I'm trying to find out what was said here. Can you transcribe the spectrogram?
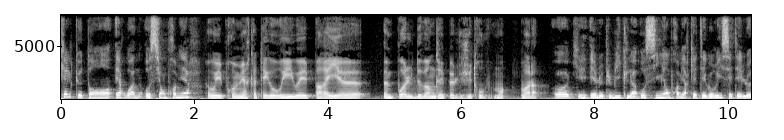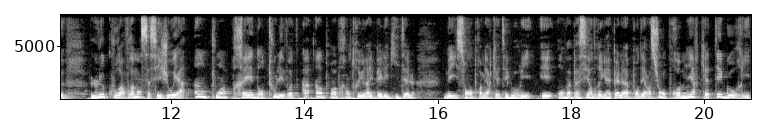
quelques temps. Erwan aussi en première? Oui, première catégorie. Oui, pareil. un poil devant Greipel, je trouve. Moi, voilà. Ok, et le public l'a aussi mis en première catégorie, c'était le, le coureur. Vraiment, ça s'est joué à un point près dans tous les votes, à un point près entre Greipel et Kittel. Mais ils sont en première catégorie et on va passer André Greipel à la pondération en première catégorie.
